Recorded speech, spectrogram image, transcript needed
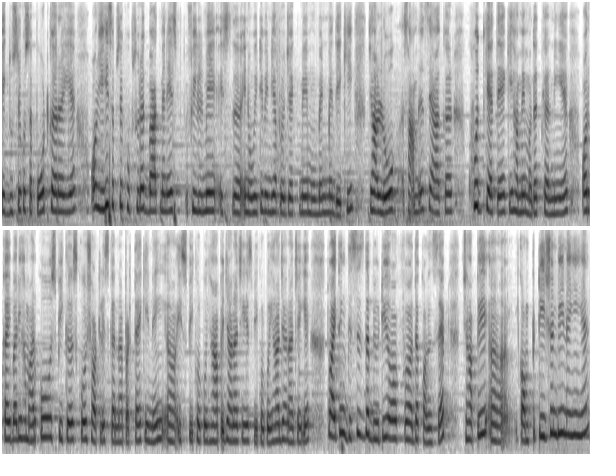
एक दूसरे को सपोर्ट कर रही है और यही सबसे खूबसूरत बात मैंने इस फ़ील्ड में, इस इनोवेटिव इंडिया प्रोजेक्ट में मूवमेंट में देखी, जहाँ लोग सामने से आकर खुद कहते हैं कि हमें मदद करनी है और कई बार हमारे को स्पीकर्स को शॉर्टलिस्ट करना पड़ता है कि नहीं इस स्पीकर को यहाँ पे जाना चाहिए स्पीकर को यहाँ जाना चाहिए। तो I think this is the beauty of the concept जहाँ पे कंपटीशन भी नहीं है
